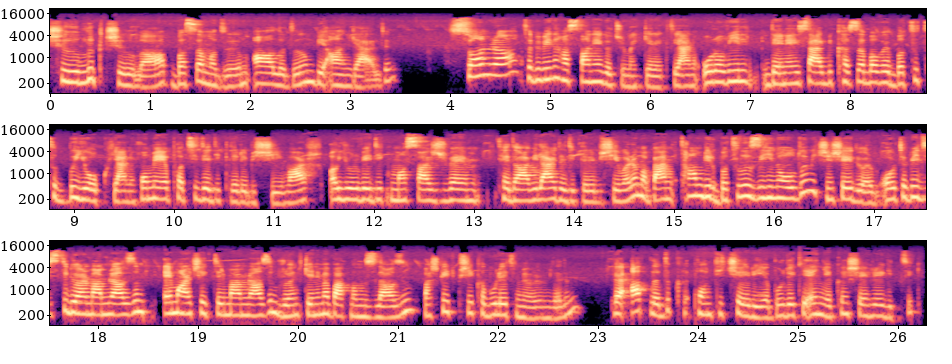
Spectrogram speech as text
çığlık çığlığa basamadığım, ağladığım bir an geldi. Sonra tabii beni hastaneye götürmek gerekti. Yani Oroville deneysel bir kasaba ve batı tıbbı yok. Yani homeopati dedikleri bir şey var. Ayurvedik masaj ve tedaviler dedikleri bir şey var ama ben tam bir batılı zihin olduğum için şey diyorum. Ortopedisti görmem lazım, MR çektirmem lazım, röntgenime bakmamız lazım. Başka hiçbir şey kabul etmiyorum dedim. Ve atladık Ponticherry'e, buradaki en yakın şehre gittik.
